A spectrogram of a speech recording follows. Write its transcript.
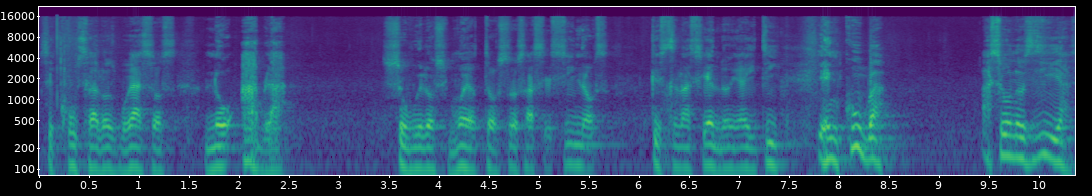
se cruza los brazos, no habla sobre los muertos, los asesinos que están haciendo en Haití. Y en Cuba, hace unos días,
